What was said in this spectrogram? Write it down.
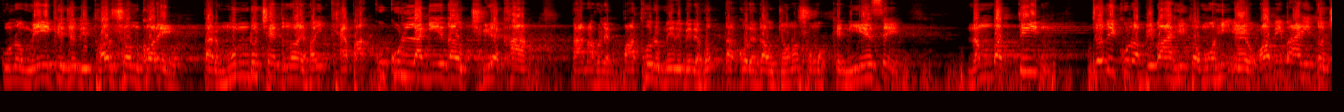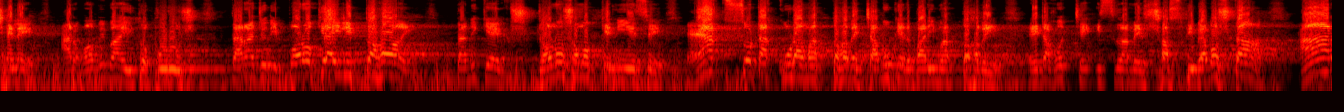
কোনো মেয়েকে যদি ধর্ষণ করে, তার মুন্ডু ছেদ নয়, হয় খ্যাপা কুকুর লাগিয়ে দাও, ছিঁড়ে খান তা না হলে পাথর মেরে মেরে হত্যা করে দাও, জনসমক্ষে নিয়ে এসে। নাম্বার তিন, যদি কোনো বিবাহিত মহি অবিবাহিত ছেলে আর অবিবাহিত পুরুষ, তারা যদি পরকীয়ায় লিপ্ত হয় তাদেরকে জনসমক্ষে নিয়ে এসে একশোটা কুড়া মারতে হবে, চাবুকের বাড়ি মারতে হবে। এটা হচ্ছে ইসলামের শাস্তি ব্যবস্থা। আর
